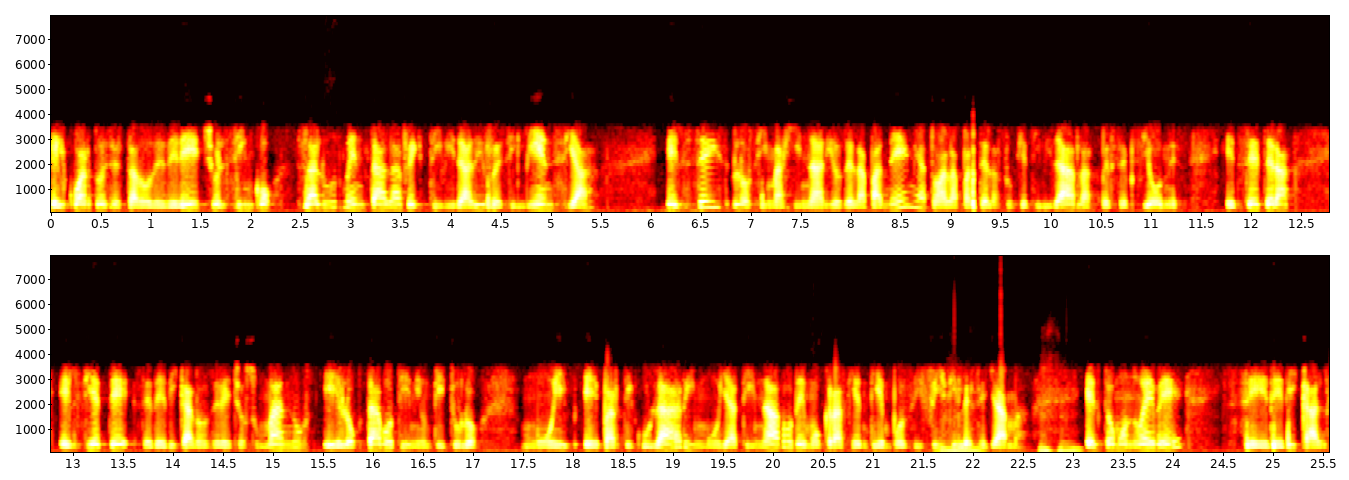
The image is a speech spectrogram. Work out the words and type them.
El cuarto es Estado de Derecho. El 5, Salud mental, afectividad y resiliencia. El 6, los imaginarios de la pandemia, toda la parte de la subjetividad, las percepciones, etcétera. El 7 se dedica a los derechos humanos y el octavo tiene un título muy eh, particular y muy atinado, Democracia en tiempos difíciles se llama. El tomo 9 se dedica al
